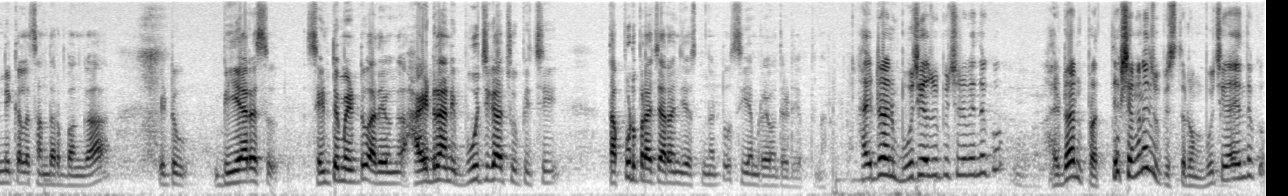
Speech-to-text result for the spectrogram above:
ఎన్నికల సందర్భంగా ఇటు బీఆర్ఎస్ సెంటిమెంటు అదేవిధంగా హైడ్రాని బూచిగా చూపించి తప్పుడు ప్రచారం చేస్తున్నట్టు సీఎం రేవంత్ రెడ్డి చెప్తున్నారు. హైడ్రాని బూచిగా చూపించడం ఎందుకు? హైడ్రాని ప్రత్యక్షంగానే చూపిస్తున్నాం బూచిగా ఎందుకు?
